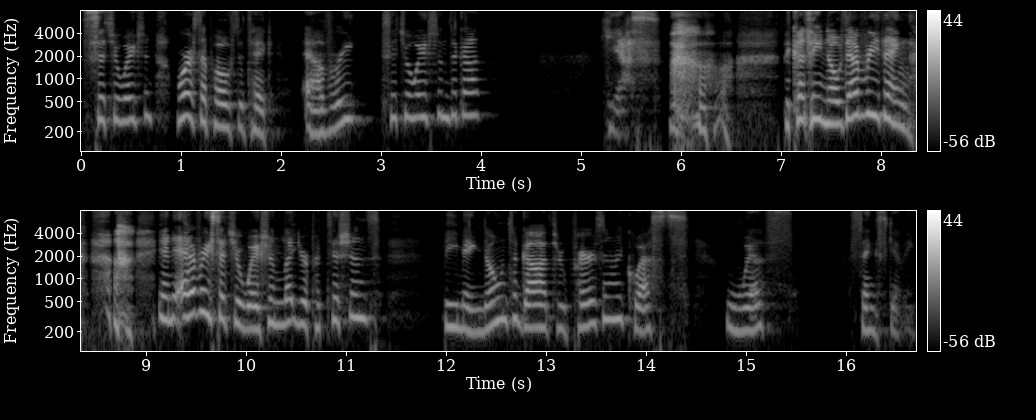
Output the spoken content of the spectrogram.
situation. We're supposed to take every situation to God? Yes. because He knows everything. In every situation, let your petitions be made known to God through prayers and requests with thanksgiving.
